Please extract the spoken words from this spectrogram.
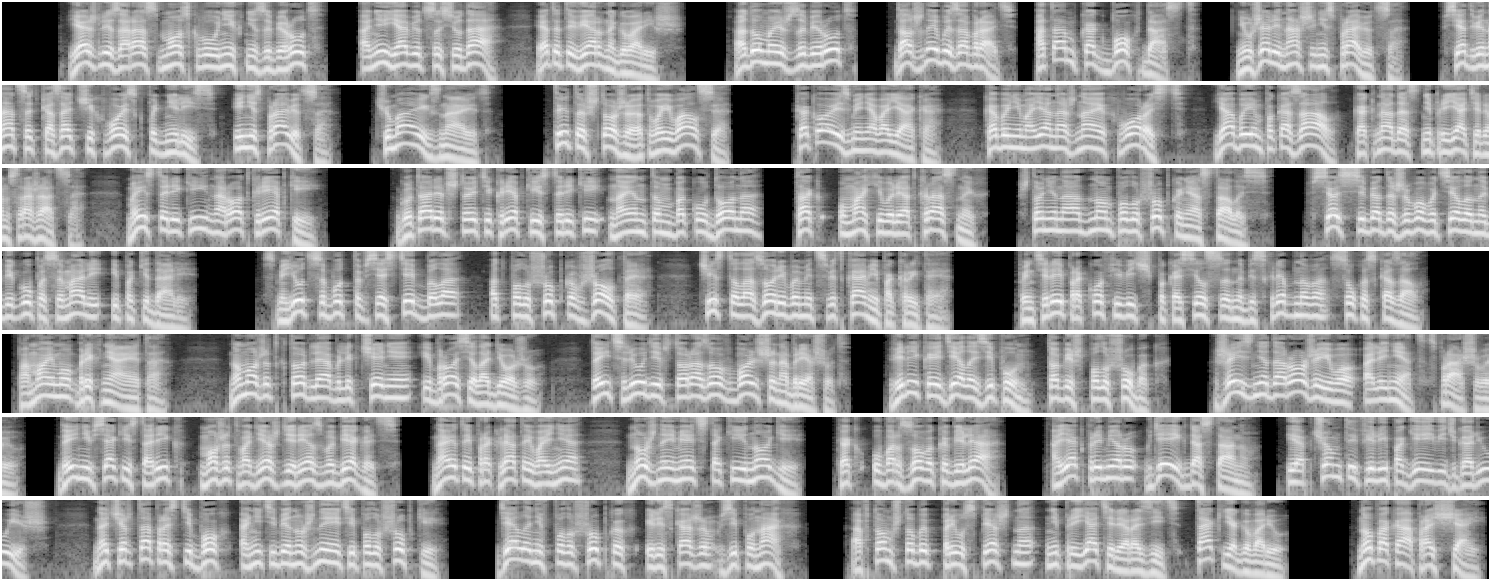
Ежели за раз Москву у них не заберут, они явятся сюда. Это ты верно говоришь. А думаешь, заберут? Должны бы забрать. А там как Бог даст. Неужели наши не справятся? Все двенадцать казачьих войск поднялись и не справятся. Чума их знает. Ты-то что же, отвоевался? Какой из меня вояка? Кабы не моя ножная хворость, я бы им показал, как надо с неприятелем сражаться. Мы, старики, народ крепкий. Гутарят, что эти крепкие старики на энтом боку Дона так умахивали от красных, что ни на одном полушубка не осталось. Все с себя до живого тела на бегу посымали и покидали. Смеются, будто вся степь была от полушубков желтая, чисто лазоревыми цветками покрытая. Пантелей Прокофьевич покосился на Бесхлебного, сухо сказал: "По-моему, брехня это. Но может, кто для облегчения и бросил одежу. Да ведь люди в сто разов больше набрешут. Великое дело зипун, то бишь полушубок. Жизнь дороже его, али нет, спрашиваю. Да и не всякий старик может в одежде резво бегать. На этой проклятой войне нужно иметь такие ноги, как у борзого кобеля, а я, к примеру, где их достану? И об чем ты, Филипп Агеевич, горюешь? На черта, прости бог, они тебе нужны, эти полушубки. Дело не в полушубках или, скажем, в зипунах, а в том, чтобы преуспешно неприятеля разить. Так я говорю. Ну, пока, прощай.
